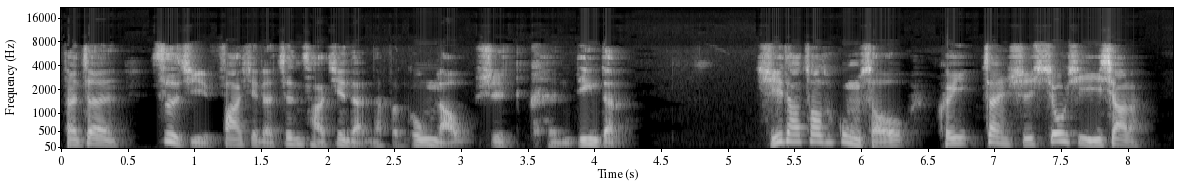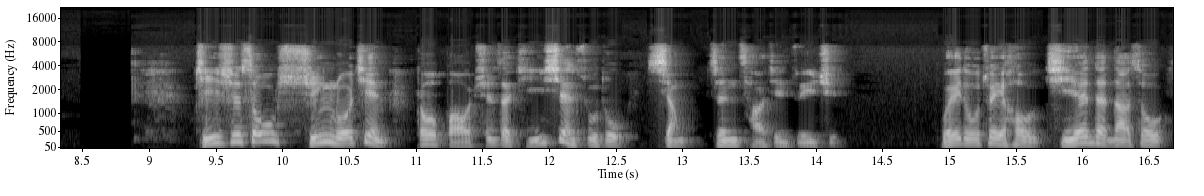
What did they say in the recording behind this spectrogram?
反正自己发现了侦察舰的那份功劳是肯定的了。其他操作弓手可以暂时休息一下了。几十艘巡逻舰都保持着极限速度向侦察舰追去，唯独最后齐恩的那艘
